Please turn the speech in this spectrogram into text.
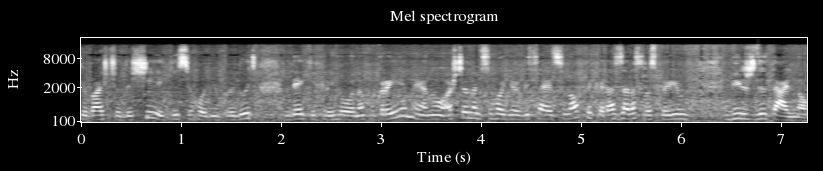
хіба що дощі, які сьогодні прийдуть в деяких регіонах України. Ну а що нам сьогодні обіцяють синоптики? Раз зараз розповім більш детально.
